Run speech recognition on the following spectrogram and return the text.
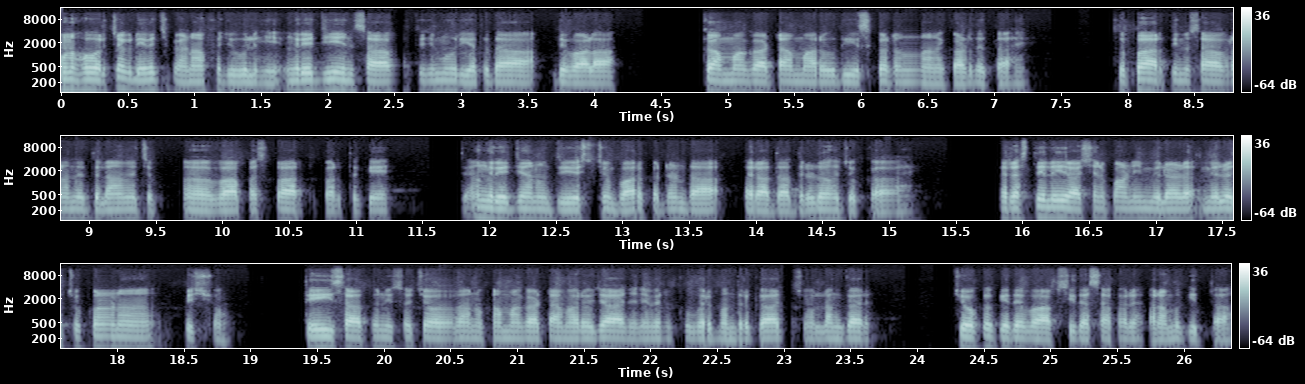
ਹੁਣ ਹੋਰ ਝਗੜੇ ਵਿੱਚ ਪੈਣਾ ਫਜ਼ੂਲ ਹੀ। ਅੰਗਰੇਜ਼ੀ ਇਨਸਾਫ ਤੇ ਜਮਹੂਰੀਅਤ ਦਾ ਦਿਵਾਲਾ ਕਾਮਾਗਾਟਾ ਮਾਰੂ ਦੀ ਇਸ ਘਟਨਾ ਨੇ ਕੱਢ ਦਿੱਤਾ ਹੈ। ਸੋ ਭਾਰਤੀ ਮੁਸਾਫਰਾਂ ਦੇ ਦਿਲਾਂ ਵਿੱਚ ਵਾਪਸ ਭਾਰਤ ਪਰਤ ਕੇ ਤੇ ਅੰਗਰੇਜ਼ਾਂ ਨੂੰ ਦੇਸ਼ ਚੋਂ ਬਾਹਰ ਕੱਢਣ ਦਾ ਇਰਾਦਾ ਦ੍ਰਿੜ ਹੋ ਚੁੱਕਾ ਹੈ। ਰਸਤੇ ਲਈ ਰਾਸ਼ਨ ਪਾਣੀ ਮਿਲ ਮਿਲ ਚੁੱਕਣ ਪਿੱਛੋਂ 23 ਸਾਤ 1914 ਨੂੰ ਕਾਮਾਗਾਟਾ ਮਾਰੂ ਜਹਾਜ਼ ਨੇ ਵੈਨਕੂਵਰ ਬੰਦਰਗਾਹ ਚੋਂ ਲੰਗਰ ਚੁੱਕ ਕੇ ਤੇ ਵਾਪਸੀ ਦਾ ਸਫ਼ਰ ਆਰੰਭ ਕੀਤਾ।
